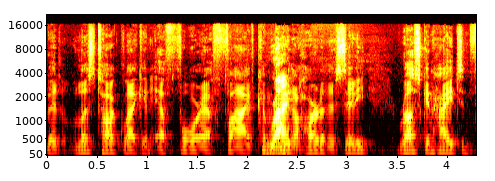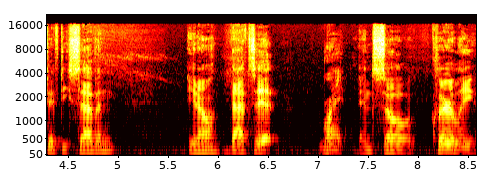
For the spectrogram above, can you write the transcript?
But let's talk like an F4, F5 coming Right. through the heart of the city. Ruskin Heights in 57, you know, that's it. Right. And so clearly,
